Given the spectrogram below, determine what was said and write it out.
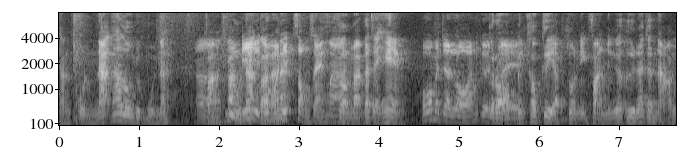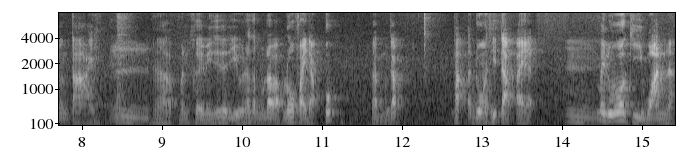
ทางทนนะ ถ้าโลกหยุดหมุนนะเออฝั่งที่ฝั่งที่อยู่ณตดอนวงนั้นอาน่ะทิตย์ส่องแสงมาก่อนมาก็จะแห้ง เพราะว่ามันจะร้อนเกินกไปรอบเป็นข้าวเกรียบส่วนอีกฝั่งหนึ่งก็คือน่าจะหนาวจนตายอืมนะครับมันเคยมีทฤษฎีอยู่ถ้าสมมติเราแบบโลกไฟดับปุ๊บแบบเหมือนกับพระดวงอาทิตย์ดับไปอะอืม ไม่รู้ว่ากี่วันอะ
